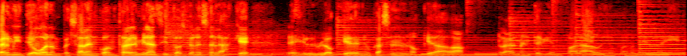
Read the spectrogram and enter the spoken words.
permitió bueno, empezar a encontrar el Milan situaciones en las que el bloque de Newcastle no quedaba realmente bien parado y a partir de ahí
